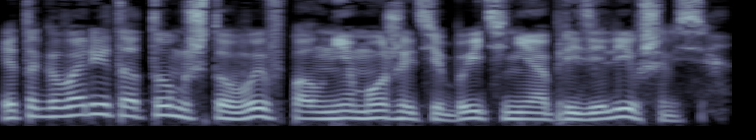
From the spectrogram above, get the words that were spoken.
Это говорит о том, что вы вполне можете быть неопределившимся.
